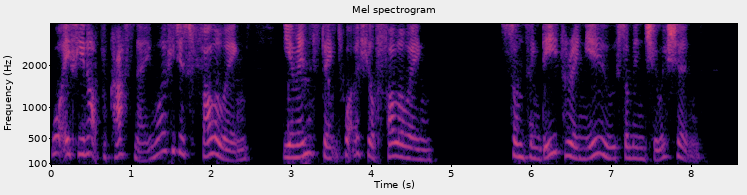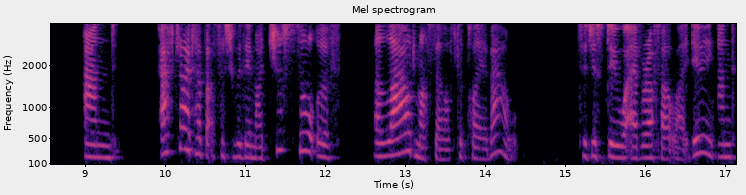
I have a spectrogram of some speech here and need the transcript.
What if you're not procrastinating? What if you're just following your instinct? What if you're following something deeper in you, some intuition? And after I'd had that session with him, I just sort of allowed myself to play about, to just do whatever I felt like doing. And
